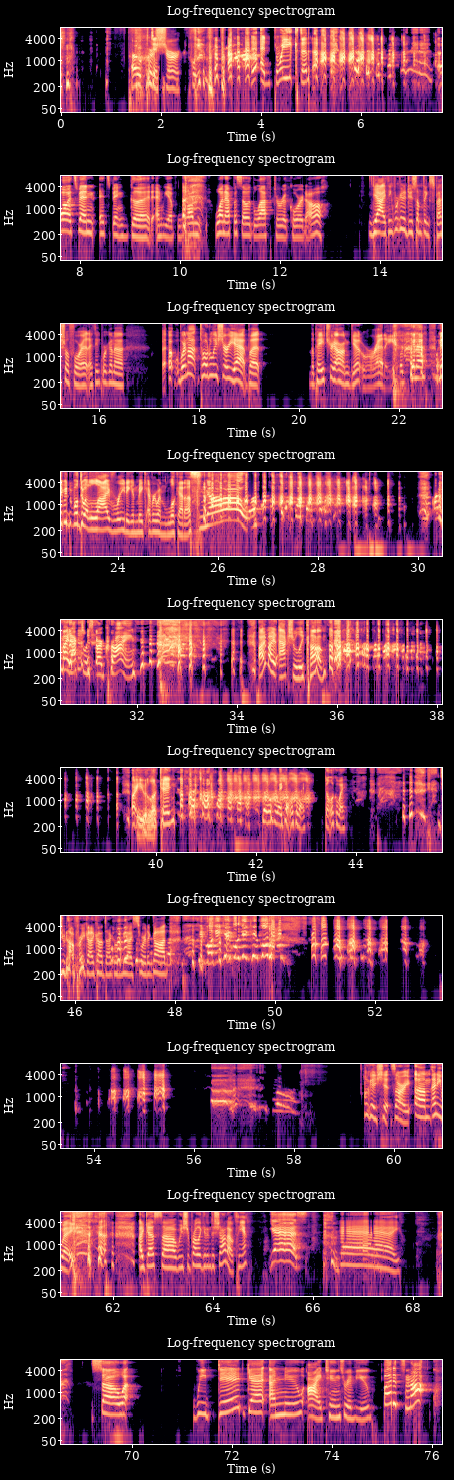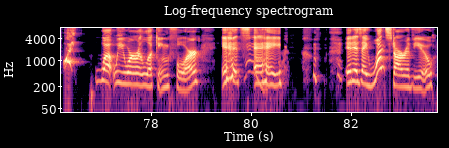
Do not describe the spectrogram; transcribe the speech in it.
poked For and sure. and tweaked and oh it's been it's been good and we have one one episode left to record oh Yeah, I think we're gonna do something special for it. I think we're gonna. Uh, we're not totally sure yet, but the Patreon, get ready. it's gonna Maybe we'll do a live reading and make everyone look at us. no i might actually start crying I might actually come. Are you looking? don't look away don't look away don't look away do not break eye contact with me. I swear to God. keep looking keep looking keep looking Okay, shit. Sorry. Um. Anyway, I guess uh, we should probably get into shoutouts. Yeah. yes Yay! So we did get a new iTunes review, but it's not quite what we were looking for. It's a it is a one-star review.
